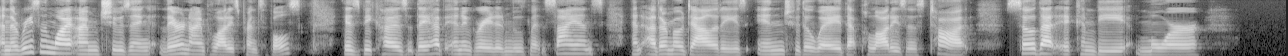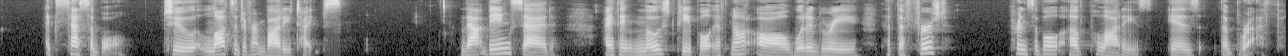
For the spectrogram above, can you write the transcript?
And the reason why I'm choosing their nine Pilates principles is because they have integrated movement science and other modalities into the way that Pilates is taught so that it can be more accessible to lots of different body types. That being said, I think most people, if not all, would agree that the first principle of Pilates is the breath.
